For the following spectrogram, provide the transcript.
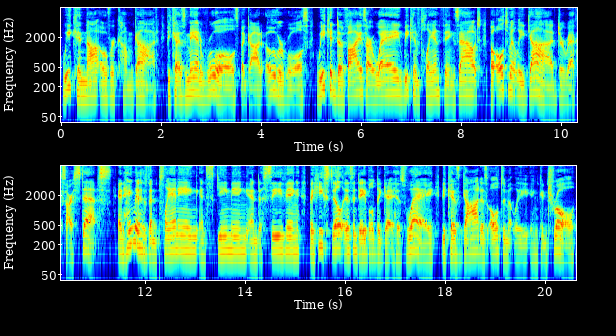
we cannot overcome God because man rules, but God overrules. We can devise our way, we can plan things out, but ultimately God directs our steps. And Haman has been planning and scheming and deceiving, but he still isn't able to get his way because God is ultimately in control.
